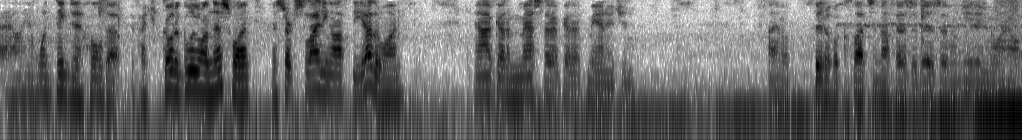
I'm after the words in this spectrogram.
I only have one thing to hold up. If I go to glue on this one and start sliding off the other one, now I've got a mess that I've got to manage. And I'm a bit of a klutz enough as it is. I don't need any more help.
